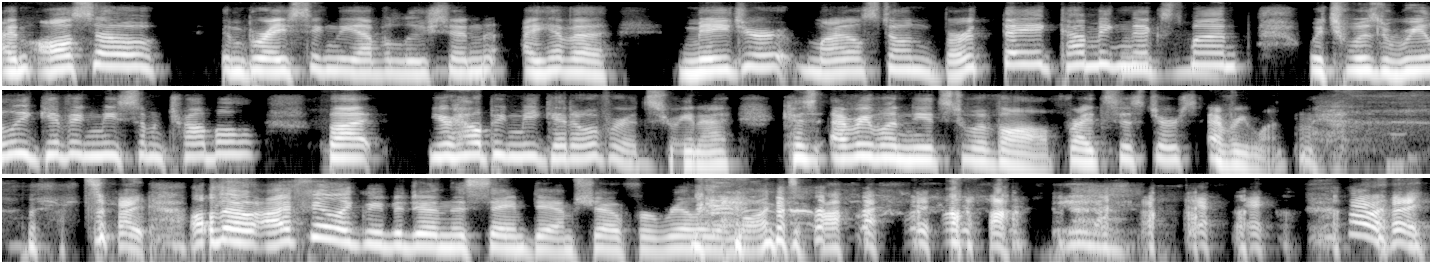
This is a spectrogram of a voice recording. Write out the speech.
I'm also embracing the evolution. I have a major milestone birthday coming next Mhm. month, which was really giving me some trouble, but you're helping me get over it, Serena, because everyone needs to evolve, right, sisters? Everyone. That's right. Although I feel like we've been doing the same damn show for really a long time. All right.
